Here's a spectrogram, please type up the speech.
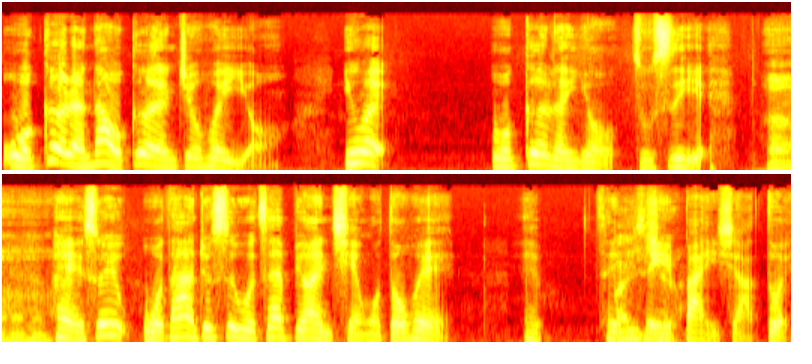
我个人，那我个人就会有，因为我个人有祖师爷，嗯嗯嗯，嘿，所以我当然就是我在表演前我都会，哎，诚心诚意拜一下，对，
